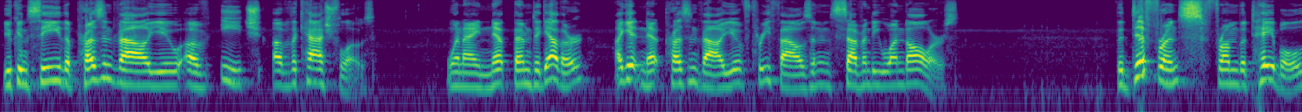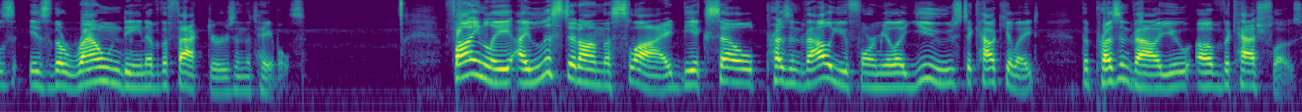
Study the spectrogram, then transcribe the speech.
You can see the present value of each of the cash flows. When I net them together, I get net present value of $3,071. The difference from the tables is the rounding of the factors in the tables. Finally, I listed on the slide the Excel present value formula used to calculate the present value of the cash flows.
